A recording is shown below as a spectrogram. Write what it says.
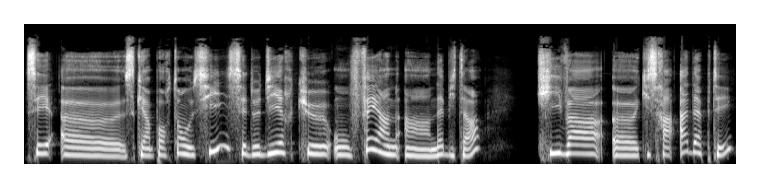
C'est ce qui est important aussi, c'est de dire que on fait un, habitat qui va, qui sera adapté,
